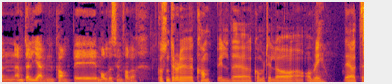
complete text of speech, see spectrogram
en eventuell jevn kamp i Molde sin favør. Hvordan tror du kampbildet kommer til å, å bli? Det er jo et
